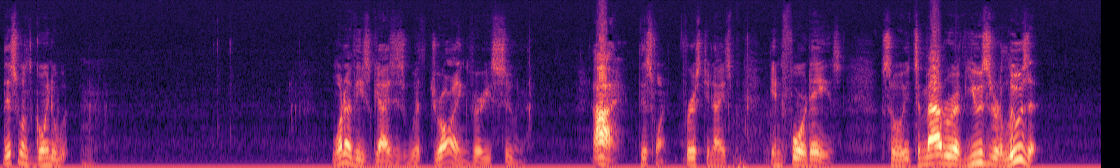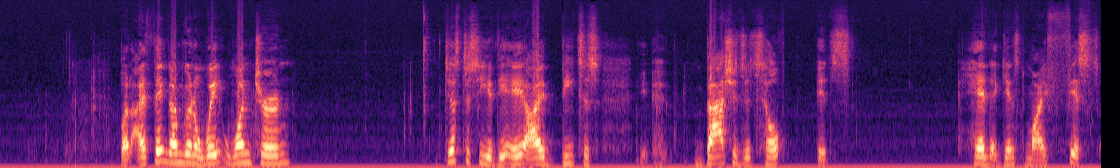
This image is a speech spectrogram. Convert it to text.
this one's going to one of these guys is withdrawing very soon. Ah, this one, first unites in four days. So it's a matter of use it or lose it. But I think I'm going to wait one turn just to see if the AI beats us, bashes itself, its head against my fist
